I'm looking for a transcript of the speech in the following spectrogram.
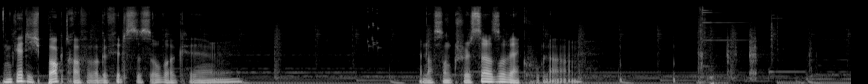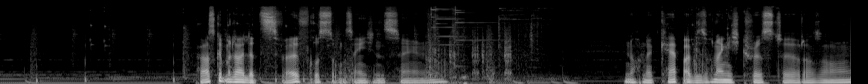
Irgendwie hätte ich Bock drauf, aber gefühlt ist es Overkill. Wenn noch so ein Crystal oder so wäre cooler. Pearls gibt mittlerweile 12 Rüstungen, ist eigentlich insane. Noch eine Cap, aber wir suchen eigentlich Crystal oder so.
